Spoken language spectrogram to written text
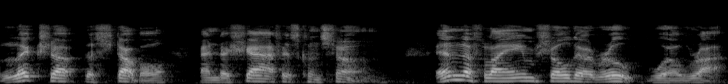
licks up the stubble and the shaft is consumed. In the flame, so their root will rot.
